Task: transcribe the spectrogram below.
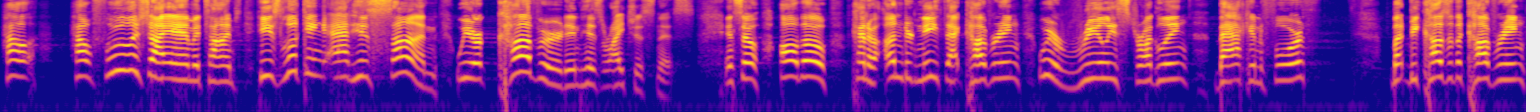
how, how foolish I am at times. He's looking at his son. We are covered in his righteousness. And so, although kind of underneath that covering, we're really struggling back and forth, but because of the covering,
